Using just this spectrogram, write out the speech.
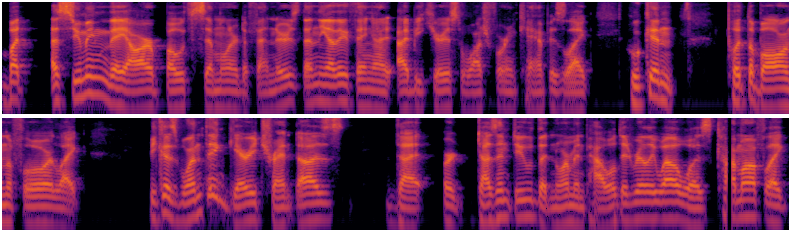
but assuming they are both similar defenders, then the other thing I, I'd be curious to watch for in camp is like who can put the ball on the floor, like because one thing Gary Trent does that or doesn't do that Norman Powell did really well was come off like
